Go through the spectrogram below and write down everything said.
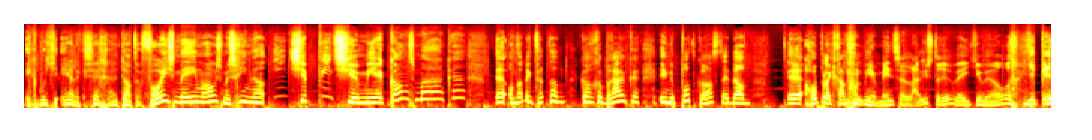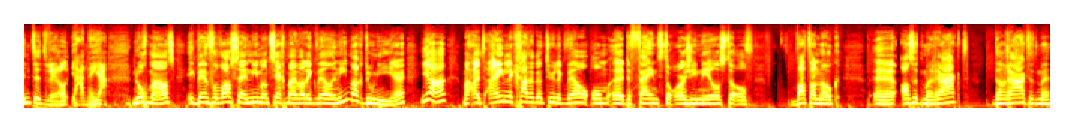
ik moet je eerlijk zeggen dat voice memo's misschien wel ietsje pietje meer kans maken. Uh, omdat ik dat dan kan gebruiken in de podcast. En dan uh, hopelijk gaan dan meer mensen luisteren, weet je wel. je kent het wel. Ja, nou ja, nogmaals, ik ben volwassen en niemand zegt mij wat ik wel en niet mag doen hier. Ja, maar uiteindelijk gaat het natuurlijk wel om de fijnste, origineelste of wat dan ook. als het me raakt dan raakt het me.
